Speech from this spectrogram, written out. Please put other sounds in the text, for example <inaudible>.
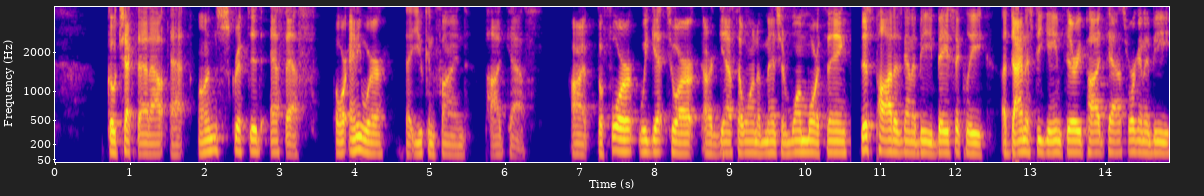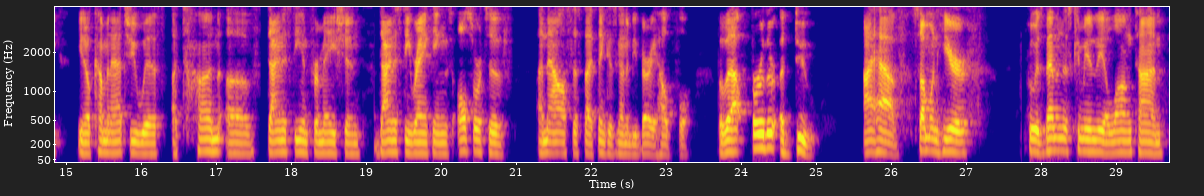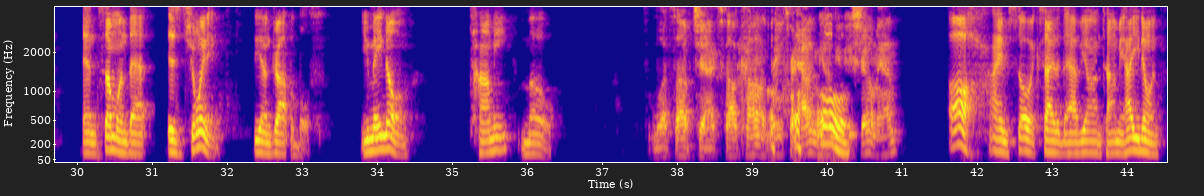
Go check that out at Unscripted FF or anywhere that you can find podcasts. All right, before we get to our, our guests, I want to mention one more thing. This pod is going to be basically a dynasty game theory podcast. We're going to be you know, coming at you with a ton of dynasty information, dynasty rankings, all sorts of analysis that I think is going to be very helpful. But without further ado, I have someone here who has been in this community a long time and someone that is joining the Undroppables. You may know him, Tommy Mo. What's up, Jax Falcone? Thanks for <laughs> having me on your oh. new show, man. Oh, I am so excited to have you on, Tommy. How you doing?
